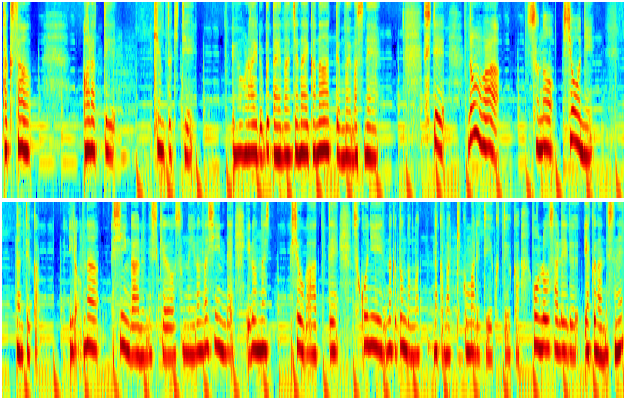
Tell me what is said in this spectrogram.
たくさん笑ってキュンときてもらえる舞台なんじゃないかなって思いますね。そしてノンはそのショーになんていうかいろんなシーンがあるんですけどそのいろんなシーンでいろんなショーがあってそこになんかどんどん、ま、なんか巻き込まれていくというか翻弄される役なんですね。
